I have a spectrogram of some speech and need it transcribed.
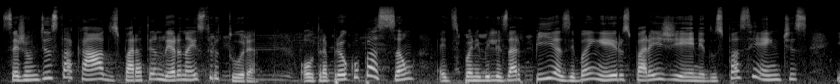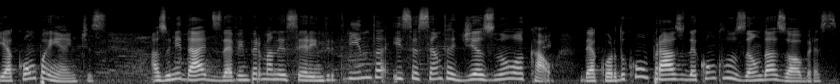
sejam destacados para atender na estrutura. Outra preocupação é disponibilizar pias e banheiros para a higiene dos pacientes e acompanhantes. As unidades devem permanecer entre 30 e 60 dias no local, de acordo com o prazo de conclusão das obras.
